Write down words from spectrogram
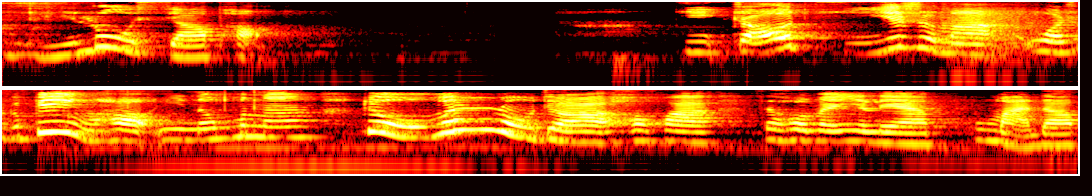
一路小跑。急着急什么？我是个病号，你能不能对我温柔点儿？花花在后面一脸不满的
